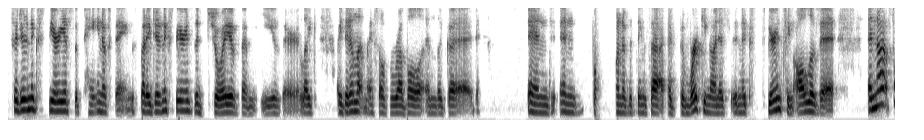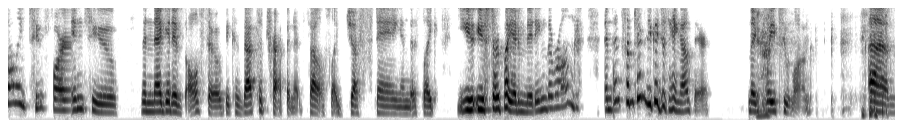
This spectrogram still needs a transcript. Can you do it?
So i didn't experience the pain of things but i didn't experience the joy of them either. Like i didn't let myself revel in the good. And and one of the things that i've been working on is in experiencing all of it and not falling too far into the negatives also because that's a trap in itself like just staying in this like you you start by admitting the wrong and then sometimes you could just hang out there like yeah. way too long um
